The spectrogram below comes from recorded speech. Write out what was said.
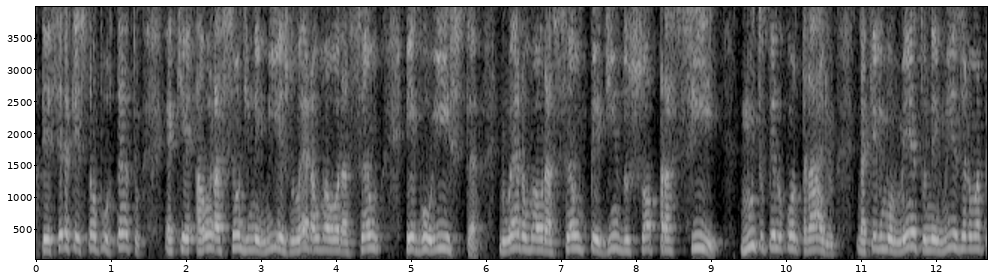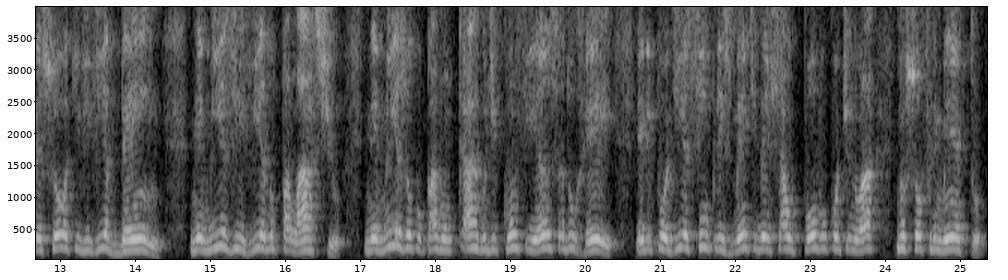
terceira questão, portanto, é que a oração de Neemias não era uma oração egoísta, não era uma oração pedindo só para si. Muito pelo contrário, naquele momento, Neemias era uma pessoa que vivia bem. Neemias vivia no palácio. Neemias ocupava um cargo de confiança do rei ele podia simplesmente deixar o povo continuar no sofrimento,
